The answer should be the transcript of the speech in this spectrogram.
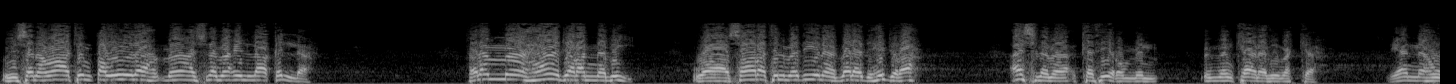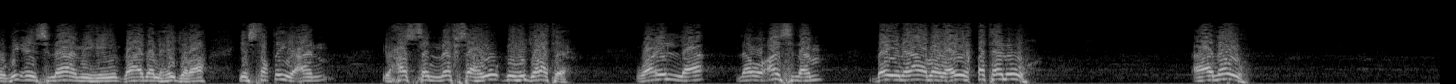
في سنوات طويلة ما أسلم إلا قلة. فلما هاجر النبي وصارت المدينة بلد هجرة أسلم كثير من ممن كان بمكة لأنه بإسلامه بعد الهجرة يستطيع أن يحصن نفسه بهجرته وإلا لو أسلم بين أبويه قتلوه آذوه.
